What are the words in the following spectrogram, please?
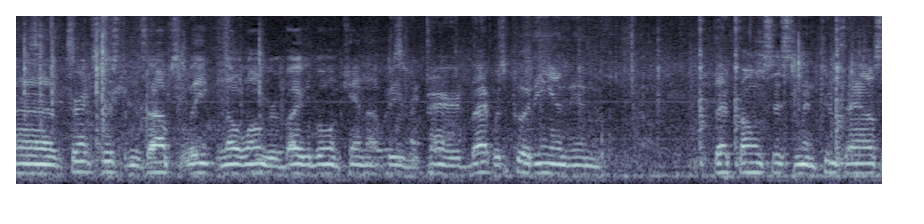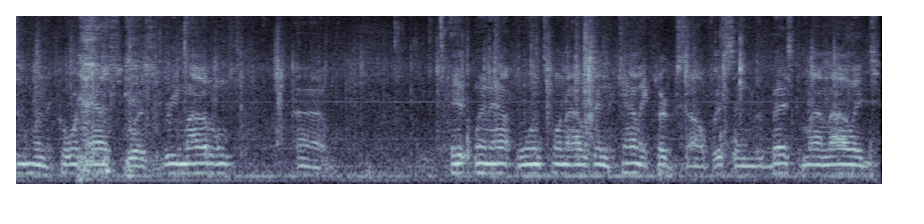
Uh, the current system is obsolete, no longer available, and cannot be repaired. That was put in in that phone system in two thousand when the courthouse was remodeled. Um, it went out once when I was in the county clerk's office, and to the best of my knowledge,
